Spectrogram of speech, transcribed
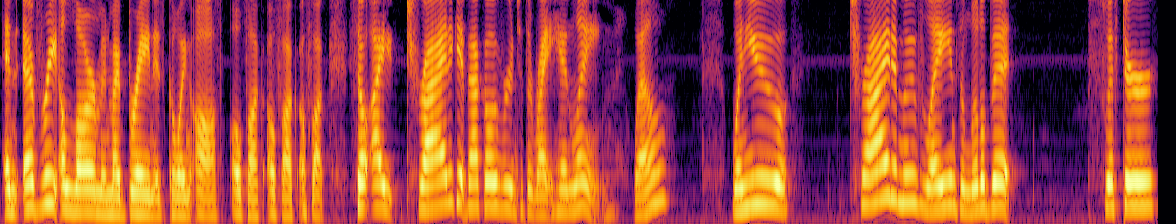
and every alarm in my brain is going off. Oh fuck, oh fuck, oh fuck. So I try to get back over into the right hand lane. Well, when you try to move lanes a little bit swifter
